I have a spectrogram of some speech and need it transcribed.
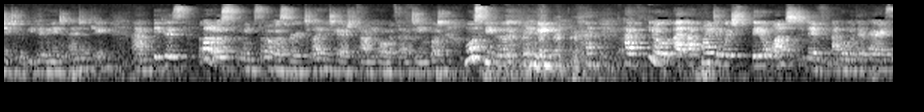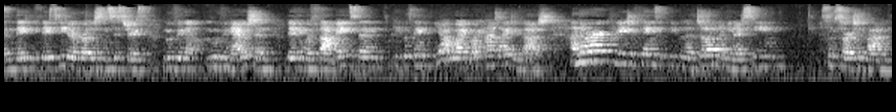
you to be living independently. Um, because a lot of us, I mean, some of us were delighted to get out of family home at 17, but most people really have, you know, a, a, point at which they don't want to live at home with their parents, and they, they see their brothers and sisters moving moving out and living with flatmates, then people think, yeah, why, why can't I do that? And there are creative things that people have done. I mean, I've seen some sort of um,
